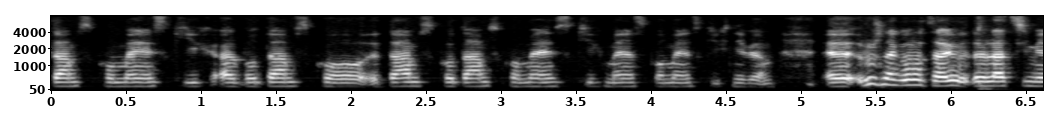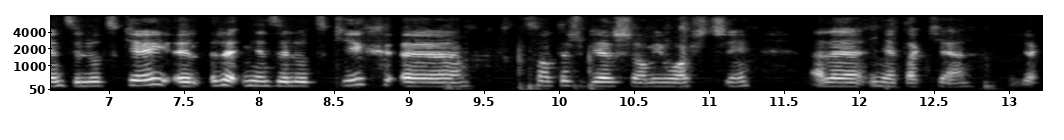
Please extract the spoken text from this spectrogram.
damsko-męskich albo damsko, damsko-damsko-męskich, męsko-męskich, nie wiem, e, różnego rodzaju relacji międzyludzkiej, e, międzyludzkich. E, są też wiersze o miłości, ale nie takie, jak,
